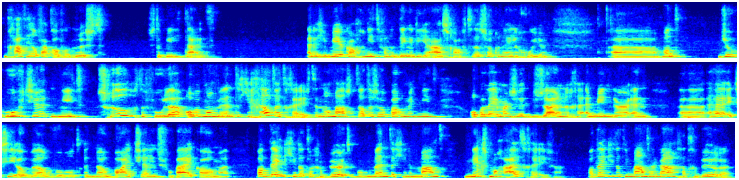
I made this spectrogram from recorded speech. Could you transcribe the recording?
Het gaat heel vaak over rust, stabiliteit. En dat je meer kan genieten van de dingen die je aanschaft. Dat is ook een hele goede. Uh, want je hoeft je niet schuldig te voelen op het moment dat je geld uitgeeft. En nogmaals, dat is ook waarom ik niet op alleen maar zit bezuinigen en minder. En uh, hè, ik zie ook wel bijvoorbeeld een no-buy challenge voorbij komen. Wat denk je dat er gebeurt op het moment dat je een maand niks mag uitgeven? Wat denk je dat die maand daarna gaat gebeuren?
